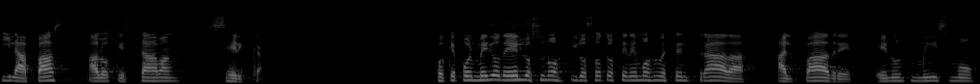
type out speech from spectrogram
y la paz a los que estaban cerca. Porque por medio de él los unos y los otros tenemos nuestra entrada al Padre en un mismo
